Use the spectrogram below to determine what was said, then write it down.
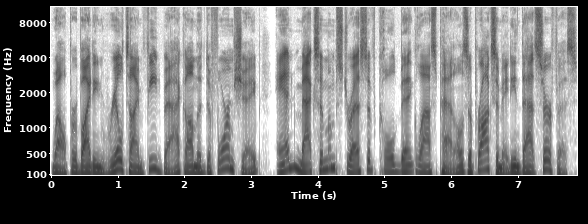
while providing real time feedback on the deform shape and maximum stress of cold bent glass panels approximating that surface.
